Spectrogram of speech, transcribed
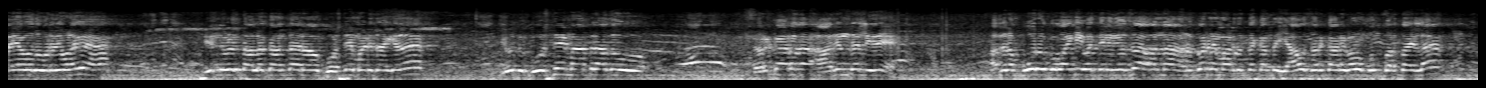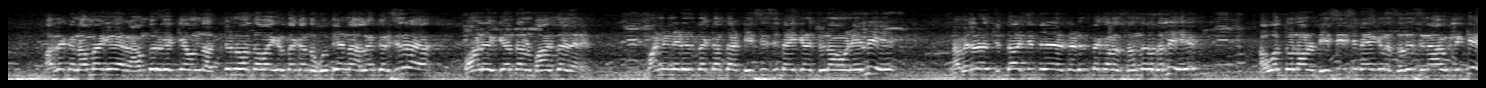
ಆಯೋಗದ ವರದಿ ಒಳಗೆ ಹಿಂದುಳಿದ ತಾಲೂಕು ಅಂತ ನಾವು ಘೋಷಣೆ ಮಾಡಿದಾಗಿದೆ ಇವತ್ತು ಘೋಷಣೆ ಮಾತ್ರ ಅದು ಸರ್ಕಾರದ ಆಧೀನದಲ್ಲಿದೆ. ಅದರ ಪೂರ್ವಕವಾಗಿ ಇವತ್ತಿನ ದಿವಸ ಅದನ್ನ ಅನುಕರಣೆ ಮಾಡತಕ್ಕಂಥ ಯಾವ ಸರ್ಕಾರಗಳು ಮುಂದೆ ಬರ್ತಾ ಇಲ್ಲ. ಅದಕ್ಕೆ ನಮಗೆ ರಾಮದುರ್ಗಕ್ಕೆ ಒಂದು ಅತ್ಯುನ್ನತವಾಗಿರ್ತಕ್ಕಂಥ ಹುದ್ದೆಯನ್ನು ಅಲಂಕರಿಸಿದ್ರೆ ಬಹಳ ಯೋಗ್ಯ ಅಂತ ನಾನು ಭಾವಿಸ್ತಾ ಇದ್ದೇನೆ. ಮೊನ್ನೆ ನಡೆದಿರ್ತಕ್ಕಂಥ ಡಿ ಸಿ ಸಿ ಬ್ಯಾಂಕಿನ ಚುನಾವಣೆಯಲ್ಲಿ ನಾವೆಲ್ಲರೂ ಜಿದ್ದಾಜಿದ್ದೆ ನಡೆದಿರ್ತಕ್ಕಂಥ ಸಂದರ್ಭದಲ್ಲಿ ಅವತ್ತು ನಾನು ಡಿ ಸಿ ಸಿ ಬ್ಯಾಂಕಿನ ಸದಸ್ಯನಾಗಲಿಕ್ಕೆ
